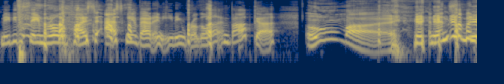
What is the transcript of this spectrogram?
Maybe the same rule applies to asking about and eating rugula and babka. Oh my. And then someone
